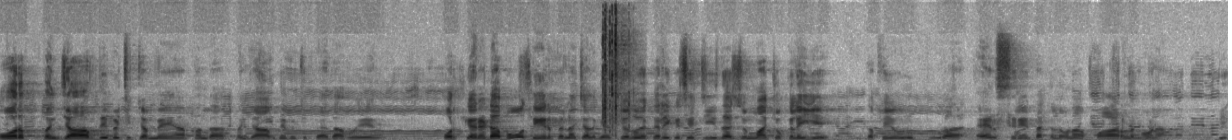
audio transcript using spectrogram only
ਔਰ ਪੰਜਾਬ ਦੇ ਵਿੱਚ ਜੰਮੇ ਆ ਪੰਜਾਬ ਦੇ ਵਿੱਚ ਪੈਦਾ ਹੋਏ ਆ। ਔਰ ਕੈਨੇਡਾ ਬਹੁਤ ਦੇਰ ਪਹਿਲਾਂ ਚੱਲ ਗਿਆ। ਜਦੋਂ ਇੱਕ ਵਾਰੀ ਕਿਸੇ ਚੀਜ਼ ਦਾ ਜ਼ਿੰਮਾ ਚੁੱਕ ਲਈਏ ਤਾਂ ਫਿਰ ਉਹਨੂੰ ਪੂਰਾ ਐਨ ਸਿਰੇ ਤੱਕ ਲਾਉਣਾ ਪਾਰ ਲੰਘਾਉਣਾ ਵੀ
